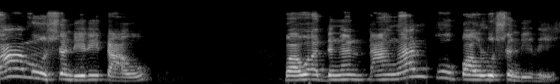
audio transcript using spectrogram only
Kamu sendiri tahu bahwa dengan tanganku Paulus sendiri,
